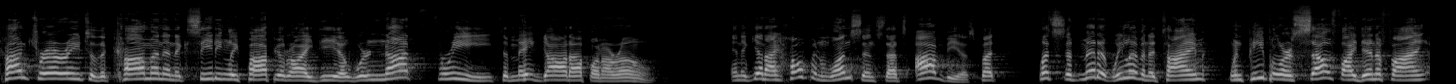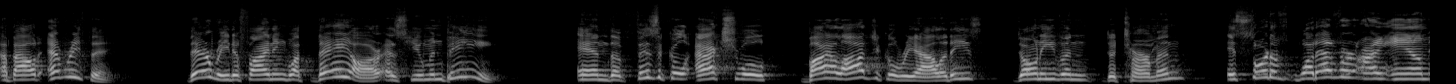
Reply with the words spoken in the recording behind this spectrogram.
Contrary to the common and exceedingly popular idea, we're not free to make God up on our own. And again, I hope in one sense that's obvious, but Let's admit it, we live in a time when people are self identifying about everything. They're redefining what they are as human beings. And the physical, actual, biological realities don't even determine. It's sort of whatever I am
